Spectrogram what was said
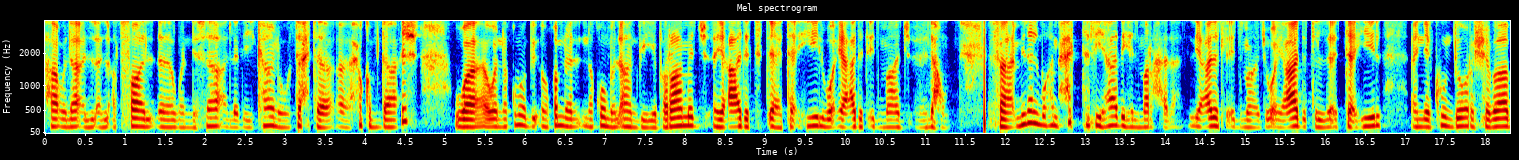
هؤلاء الأطفال والنساء الذي كانوا تحت حكم داعش. ونقوم قمنا نقوم الآن ببرامج إعادة تأهيل وإعادة إدماج لهم. فمن المهم حتى في هذه المرحلة لإعادة الإدماج وإعادة التأهيل أن يكون دور الشباب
